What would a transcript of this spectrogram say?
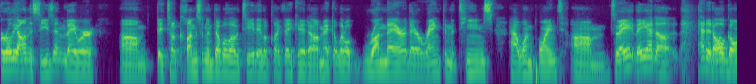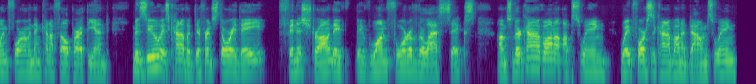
early on the season. They were um, they took Clemson in double OT. They looked like they could uh, make a little run there. They were ranked in the teens at one point. Um, so they they had a had it all going for them, and then kind of fell apart at the end. Mizzou is kind of a different story. They finished strong. They've they've won four of their last six. Um, so they're kind of on an upswing. Wake Forest is kind of on a downswing.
